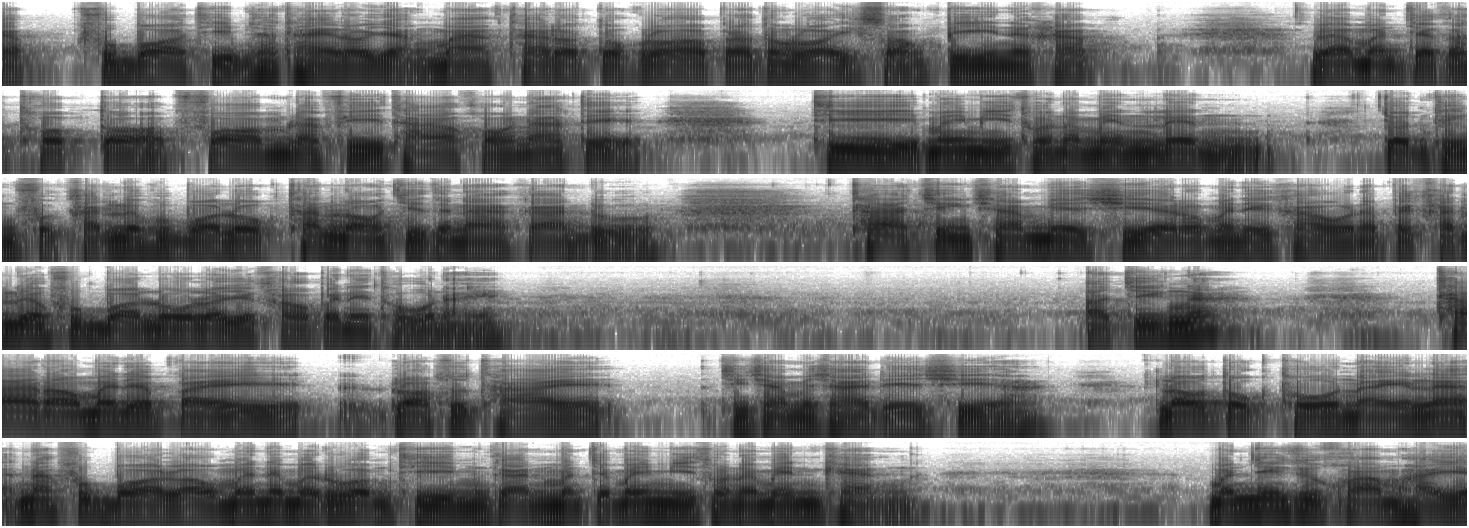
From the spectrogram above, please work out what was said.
กับฟุตบอลทีมชาติไทยเราอย่างมาก ถ้าเราตกรอบเราต้องรออีก 2 ปีนะครับ แล้วมันจะกระทบต่อฟอร์มและฝีเท้าของนักเตะที่ไม่มีทัวร์นาเมนต์เล่น จนถึงฝึกคัดเลือกฟุตบอลโลกท่านลองจินตนาการดู ถ้าชิงแชมป์เอเชียเราไม่ได้เข้านะไปคัดเลือกฟุตบอลโลกเราจะเข้าไปในโถไหนอาจริงนะ ถ้าเราไม่ได้ไปรอบสุดท้ายชิงแชมป์ประเทศเอเชีย เราตกโถไหนและนักฟุตบอลเราไม่ได้มาร่วมทีมกัน มันจะไม่มีทัวร์นาเมนต์แข่ง มันยิ่งคือความหาย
